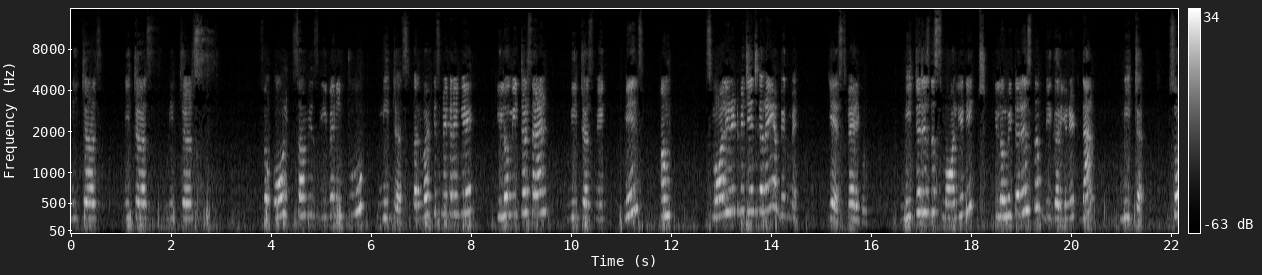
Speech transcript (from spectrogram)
metres metres metres so all sum is given into metres convert किसमें करेंगे? किलोमीटर्स एंड मीटर्स में। मीन्स हम स्मॉल यूनिट में चेंज कर रहे हैं या बिग में? Yes very good meter is the small unit, kilometer is the bigger unit than meter. So,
